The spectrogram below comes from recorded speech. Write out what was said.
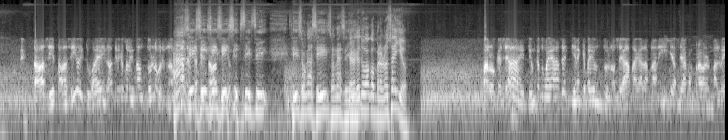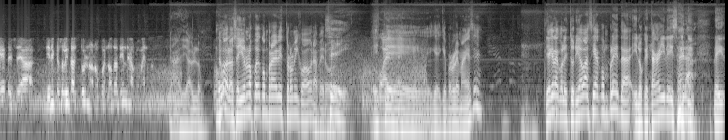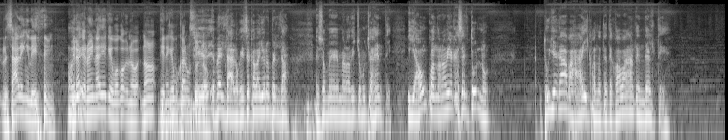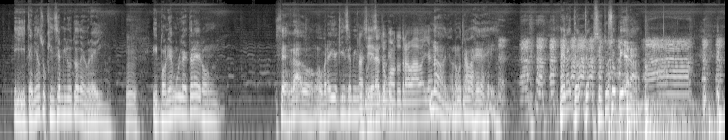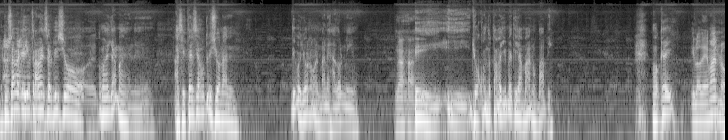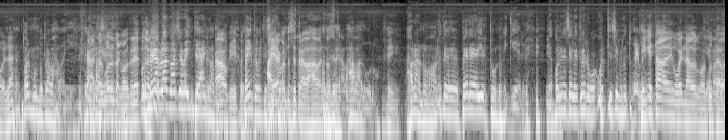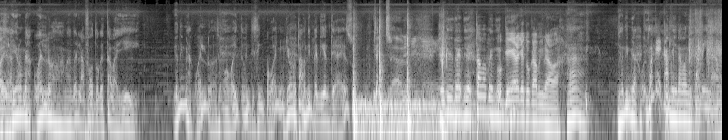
Está vacío, está vacío y tú vas y no, tienes que solicitar un turno. Pero no, Ah, no, sí, sí, sí, sí, sí, sí, sí. Sí, son así, son así. ¿Pero que tú vas a comprar unos sellos? Para lo que sea la gestión que tú vayas a hacer, tienes que pedir un turno, sea pagar la planilla, sea comprar el malvete, sea, tienes que solicitar el turno, no, pues no te atienden al momento. Ah, diablo. Sí, bueno, los sellos no los puedes comprar electrónicos ahora, pero. Sí. Este, ¿qué, qué problema es ese? Tiene que la colecturía vacía completa y los que están ahí le dicen, le, le salen y le dicen, mira Oye. que no hay nadie que... No, no, tiene que buscar un Sí, turno. es verdad, lo que dice el caballero es verdad. Eso me, me lo ha dicho mucha gente. Y aún cuando no había que hacer turno, tú llegabas ahí cuando te tocaban atenderte y tenían sus 15 minutos de break Mm. y ponían un letrero cerrado o break de 15 minutos. Así era tú cuando tú trabajabas allá. No, yo no trabajé ahí. Mira, yo, yo- si tú supieras, tú sabes que yo trabajé en servicio, ¿cómo se llama? El, eh, asistencia nutricional. Digo yo, no, el manejador mío. Ajá. Y, y yo cuando estaba allí metía manos, papi. ¿Ok? Y los demás no, ¿verdad? Todo el mundo trabajaba allí. ¿Qué te Ah, todo el mundo tra- cuando te- Estoy hablando hace 20 años atrás. Ah, ok. Pues. 20, 25 Ahí era cuando años. se trabajaba, Cuando se entonces. trabajaba duro. Sí. Ahora no, ahora te espere ahí el turno si quieres. Te ponen ese letrero, voy a coger 15 minutos de ¿Quién estaba de gobernador cuando tú estabas. Ah, ahí? Yo no me acuerdo, déjame ver la foto que estaba allí. Yo ni me acuerdo, hace como 20, 25 años. Yo no estaba ni pendiente a eso. Yo ni, ni- ni estaba pendiente. ¿Con quién era que tú caminabas? Ah, yo ni me acuerdo. ¿A qué caminaba ni caminaba?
